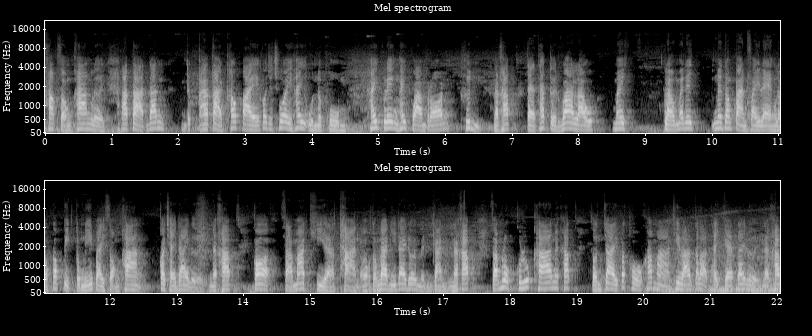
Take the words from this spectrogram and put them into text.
ข้างสองข้างเลย อากาศด้าน อากาศเข้าไปก็จะช่วยให้อุณหภูมิ ให้เกร่งให้ความร้อนขึ้นนะครับ แต่ถ้าเกิดว่าเราไม่เราไม่ได้ไม่ต้องการไฟแรงเราก็ปิดตรงนี้ไปสองข้างก็ใช้ได้เลยนะครับ ก็สามารถเคลียร์ถ่านออกตรงด้านนี้ได้ด้วยเหมือนกันนะครับสำหรับคุณลูกค้านะครับ สนใจก็โทรเข้ามาที่ร้านตลาดไทยแก๊สได้เลยนะครับ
